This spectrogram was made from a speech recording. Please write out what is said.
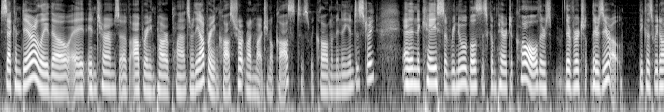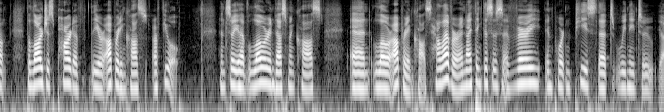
Secondarily, though, it, in terms of operating power plants or the operating costs, short run marginal costs, as we call them in the industry, and in the case of renewables as compared to coal, there's they're virtual they're zero because we don't the largest part of your operating costs are fuel. And so you have lower investment costs and lower operating costs. However, and I think this is a very important piece that we need to uh,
